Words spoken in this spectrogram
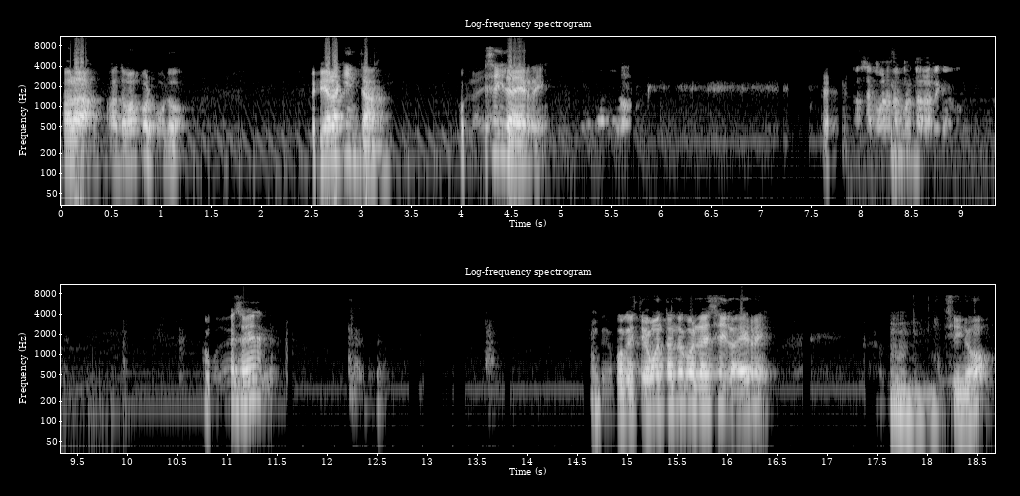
Ahora, a tomar por culo. Me voy a la quinta. Con la S y la R. Vas a cobrar la puerta larga, ¿no? Como debe ser. Porque estoy aguantando con la S y la R. Si no.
